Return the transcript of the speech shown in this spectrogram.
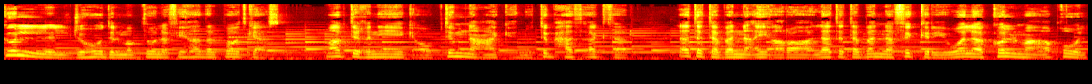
كل الجهود المبذولة في هذا البودكاست ما بتغنيك أو بتمنعك أنه تبحث أكثر. لا تتبنى أي آراء لا تتبنى فكري ولا كل ما أقول.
